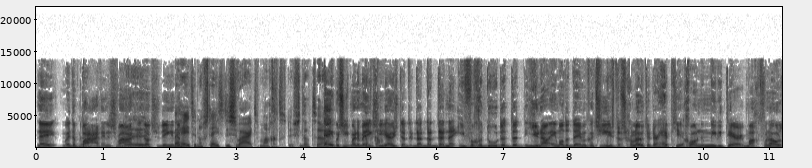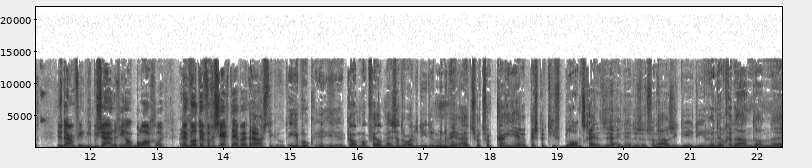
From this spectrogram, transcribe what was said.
nee, met een paard en een zwaard Nee. en dat soort dingen. Wij dat- heten nog steeds de zwaardmacht. Dus dat, eh, Nee, precies, maar dan ben ik serieus. Dat, dat, dat, dat naïeve gedoe dat, dat hier nou eenmaal de democratie is, dat is geleuter. Daar heb je gewoon een militaire macht voor nodig. Dus daarom vind ik die bezuiniging ook belachelijk. Nou, ik wil het even gezegd hebben. Ja, hartstikke goed. In je boek eh, komen ook veel mensen aan de orde... die er min of meer uit een soort van carrièreperspectief beland schijnen te zijn. Hè? Dus het van, nou, als ik die, die run heb gedaan... dan, eh,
